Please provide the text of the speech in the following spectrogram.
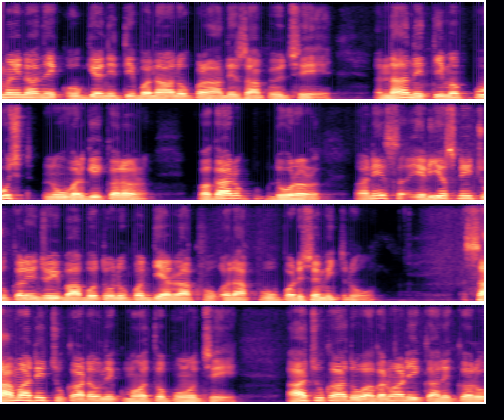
મહિનાની યોગ્ય નીતિ બનાવવાનો પણ આદેશ આપ્યો છે. ના નીતિમાં પુષ્ટનું વર્ગીકરણ, પગાર ધોરણ અને એરિયસની ચૂકવણી જેવી બાબતોનું પણ ધ્યાન રાખવું રાખવું પડશે મિત્રો. શા માટે ચુકાદોને એક મહત્ત્વપૂર્ણ છે? આ ચુકાદો આંગણવાડી કાર્યકરો,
